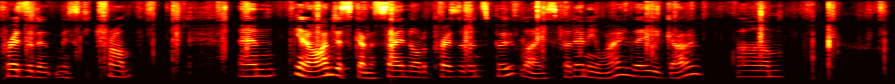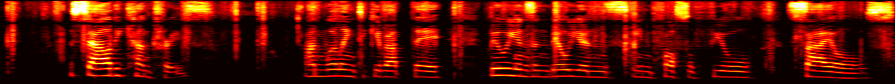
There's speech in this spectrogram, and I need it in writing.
President Mr. Trump and, you know, I'm just going to say not a president's bootlace. But anyway, there you go. Um, Saudi countries unwilling to give up their billions and billions in fossil fuel sales.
